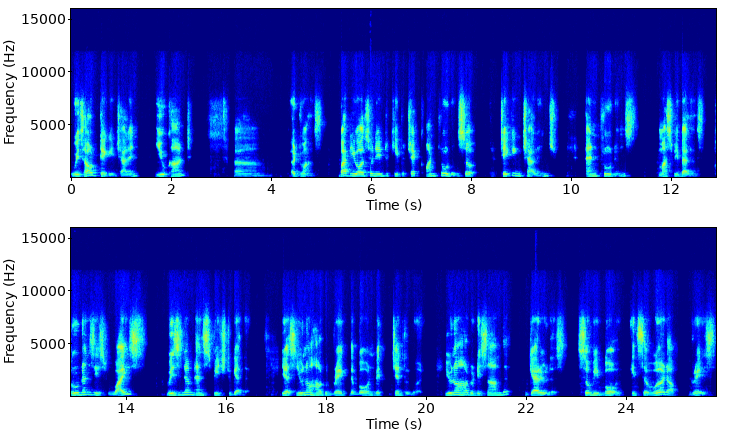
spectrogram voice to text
Without taking challenge, you can't um, advance. But you also need to keep a check on prudence. So taking challenge and prudence must be balanced. Prudence is wise, wisdom, and speech together. Yes, you know how to break the bone with gentle word. You know how to disarm the garrulous. So be bold. It's a word of grace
